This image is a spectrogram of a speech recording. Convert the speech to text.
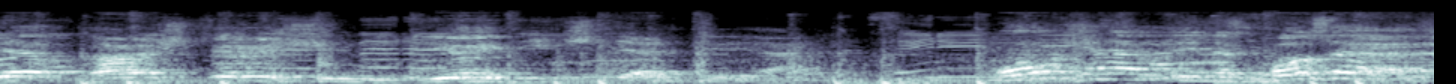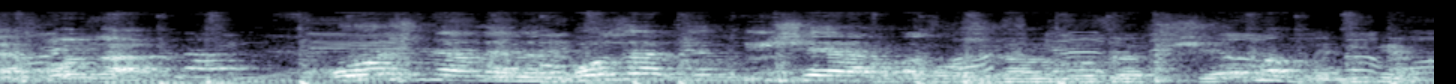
bir de karıştırır şimdi diyor hiç derdi yani. Orijinalliğini bozar. Bozar. Orijinalliğini bozar bir işe yaramaz. Orijinal bozar bir şey yapmadım ben bilmiyorum.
